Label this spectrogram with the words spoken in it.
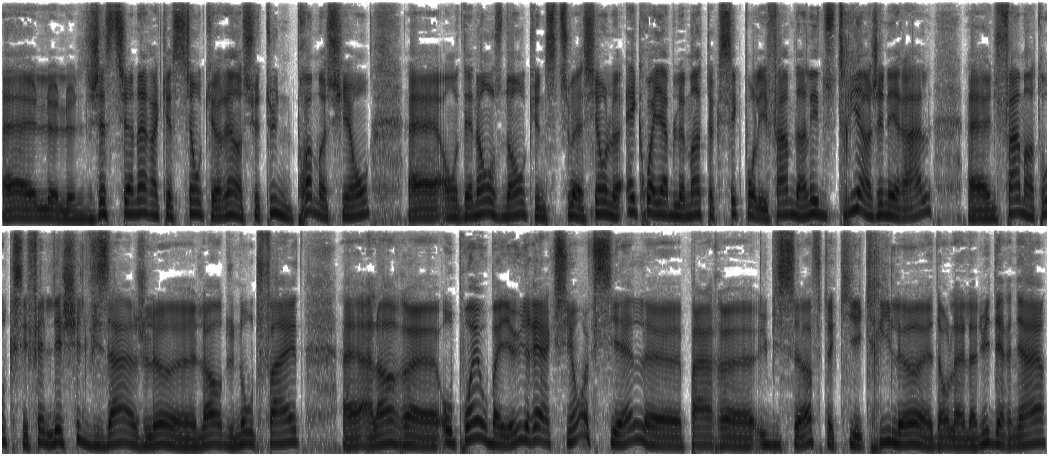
Le, le gestionnaire en question qui aurait ensuite eu une promotion. Euh, on dénonce donc une situation là, incroyablement toxique pour les femmes dans l'industrie en général. Euh, une femme, entre autres, qui s'est fait lécher le visage là, euh, lors d'une autre fête. alors, au point où ben, il y a eu une réaction officielle par Ubisoft qui écrit là, dans la, nuit dernière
